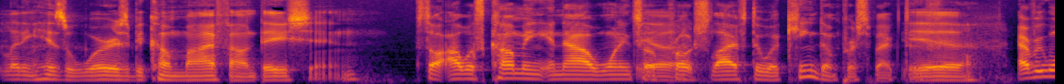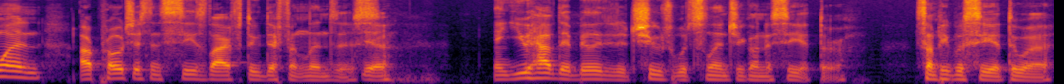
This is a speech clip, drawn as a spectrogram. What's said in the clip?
Letting his words become my foundation. So I was coming and now wanting to Yeah. approach life through a kingdom perspective. Yeah. Everyone approaches and sees life through different lenses. Yeah. and you have the ability to choose which lens you're going to see it through. Some people see it through a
